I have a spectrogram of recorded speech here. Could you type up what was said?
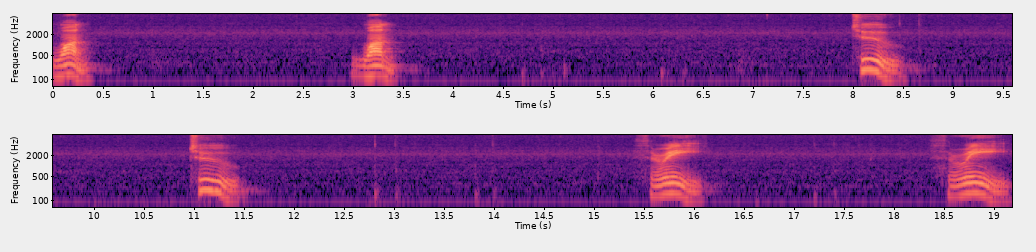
One. One. Two. Two. Three. Three.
